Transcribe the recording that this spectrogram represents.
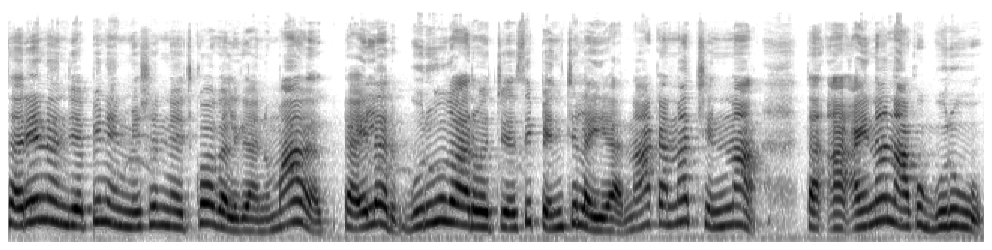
సరేనని చెప్పి నేను మిషన్ నేర్చుకోగలిగాను. మా టైలర్ గురువు గారు వచ్చేసి పెంచలయ్య. నాకన్నా చిన్న అయినా నాకు గురువు.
